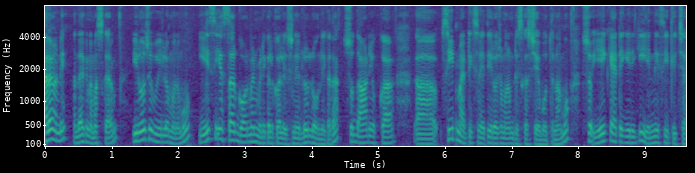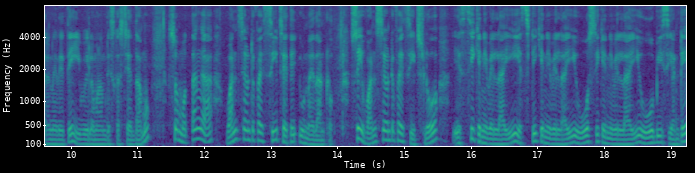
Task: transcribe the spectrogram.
హలో అండి అందరికీ నమస్కారం. ఈరోజు వీడియోలో మనము ఏసీఎస్ఆర్ గవర్నమెంట్ మెడికల్ కాలేజ్ నెల్లూరులో ఉంది కదా. సో దాని యొక్క సీట్ మ్యాట్రిక్స్ని అయితే ఈరోజు మనం డిస్కస్ చేయబోతున్నాము. సో ఏ కేటగిరీకి ఎన్ని సీట్లు ఇచ్చారనేది అయితే ఈ వీడియోలో మనం డిస్కస్ చేద్దాము. సో మొత్తంగా వన్ సెవెంటీ ఫైవ్ సీట్స్ అయితే ఉన్నాయి దాంట్లో. సో ఈ వన్ సెవెంటీ ఫైవ్ సీట్స్లో ఎస్సీకి ఎన్ని వెళ్ళాయి ఎస్టీకి ఎన్ని వెళ్ళాయి ఓసీకి ఎన్ని వెళ్ళాయి ఓబీసీ అంటే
